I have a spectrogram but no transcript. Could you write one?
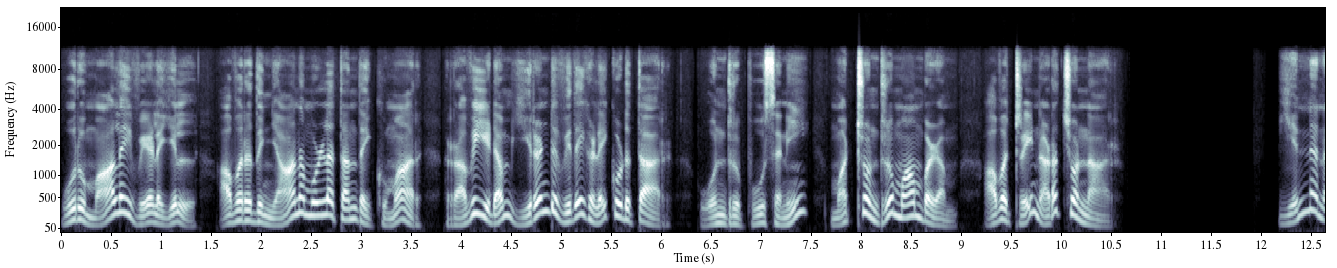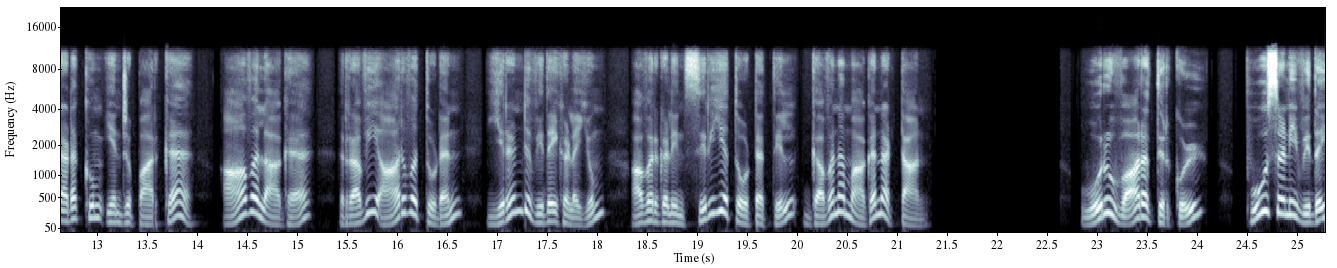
ஒரு மாலை வேளையில் அவரது ஞானமுள்ள தந்தை குமார் ரவியிடம் இரண்டு விதைகளை கொடுத்தார். ஒன்று பூசணி மற்றொன்று மாம்பழம். அவற்றை நடச் சொன்னார். என்ன நடக்கும்? என்று பார்க்க ஆவலாக ரவி ஆர்வத்துடன் இரண்டு விதைகளையும் அவர்களின் சிறிய தோட்டத்தில் கவனமாக நட்டான். ஒரு வாரத்திற்குள் பூசணி விதை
